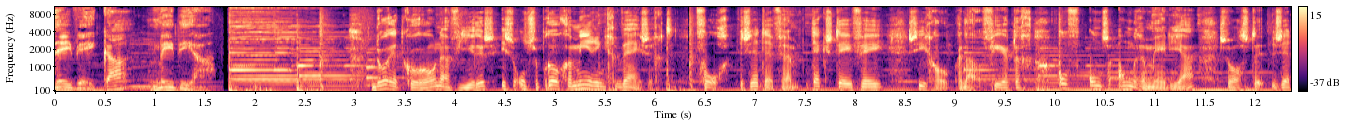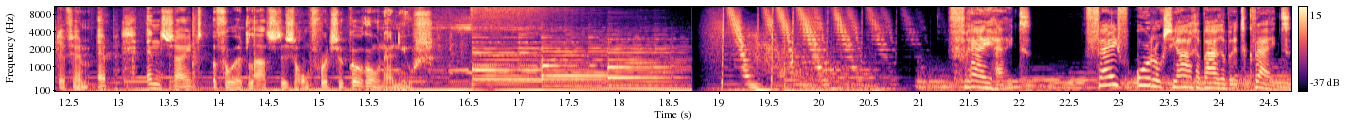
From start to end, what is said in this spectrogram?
DWK Media. Door het coronavirus is onze programmering gewijzigd. Volg ZFM Text TV, Psycho Kanaal 40 of onze andere media... zoals de ZFM-app en site voor het laatste Zandvoortse coronanieuws. Vrijheid. Vijf oorlogsjaren waren we het kwijt.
